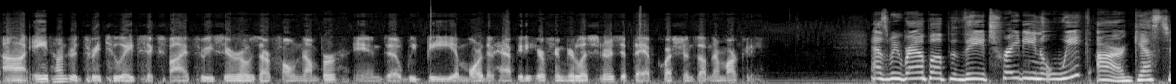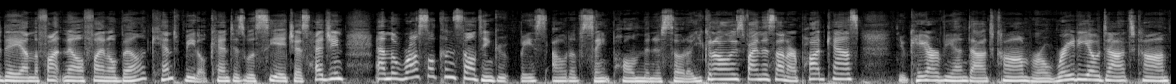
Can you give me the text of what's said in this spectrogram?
Uh, 800-328-6530 is our phone number, and uh, we'd be uh, more than happy to hear from your listeners if they have questions on their marketing. As we wrap up the trading week, our guest today on the Fontanelle Final Bell, Kent Beadle. Kent is with CHS Hedging and the Russell Consulting Group based out of St. Paul, Minnesota. You can always find this on our podcast through krvn.com, ruralradio.com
